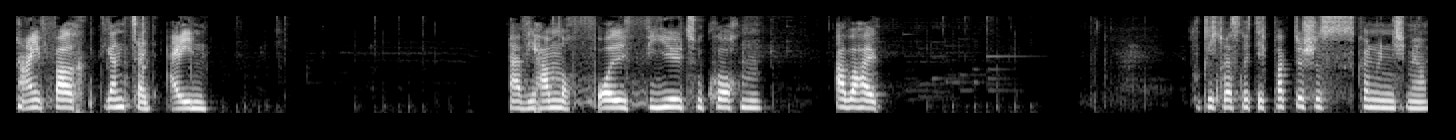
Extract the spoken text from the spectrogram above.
Einfach die ganze Zeit ein. Ja, wir haben noch voll viel zu kochen. Aber halt wirklich was richtig Praktisches können wir nicht mehr.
